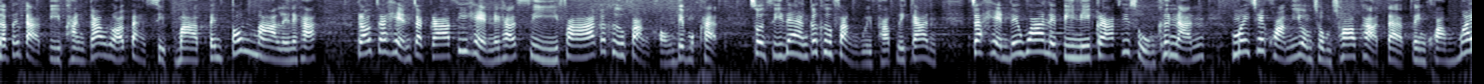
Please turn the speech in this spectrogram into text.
นับตั้งแต่ปี 1980 มาเป็นต้นมาเลยนะคะ เราจะเห็นจากกราฟที่เห็นนะคะ สีฟ้าก็คือฝั่งของเดโมแครตส่วนสีแดงก็คือฝั่ง Republican จะเห็นได้ว่าในปีนี้กราฟที่สูงขึ้นนั้น ไม่ใช่ความนิยมชมชอบค่ะ แต่เป็นความไม่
